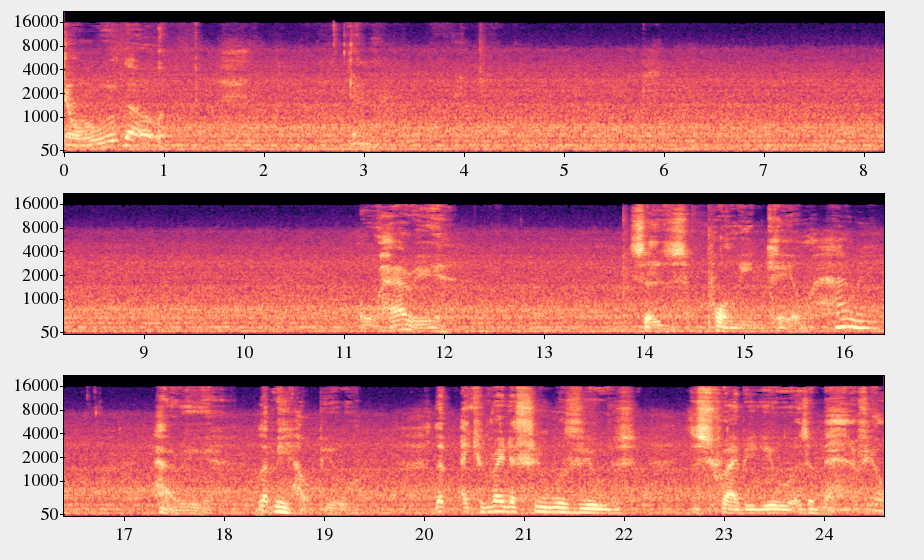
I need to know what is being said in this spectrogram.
No, no. Oh, Harry, says Pauline Kael. Harry, Harry, let me help you. Let, I can write a few reviews describing you as a man of your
